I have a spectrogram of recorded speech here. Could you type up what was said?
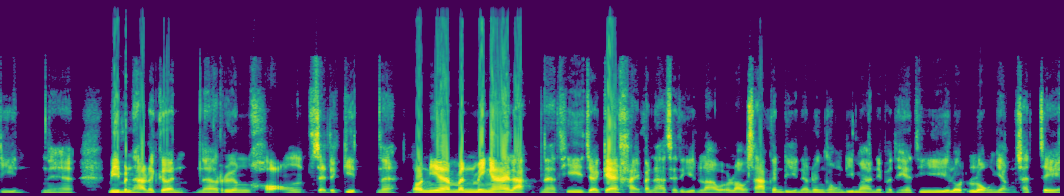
จีนนะฮะมีปัญหาเหลือเกินนะเรื่องของเศรษฐกิจนะตอนนี้มันไม่ง่ายละนะที่จะแก้ไขปัญหาเศรษฐกิจเราเราทราบกันดีนะเรื่องของดีมาในประเทศที่ลดลงอย่างชัดเจน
